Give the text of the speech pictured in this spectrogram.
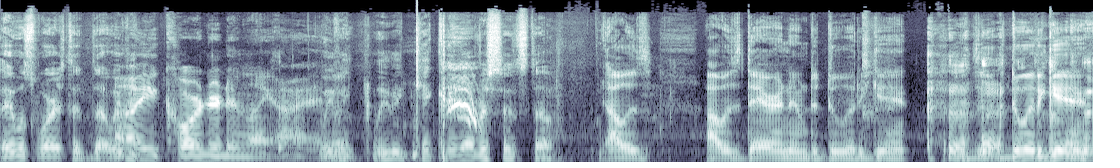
It was worth it though. We've oh, been, you cornered him like, all right. we been, we been kicking it ever since though. I was. I was daring him to do it again. do it again.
